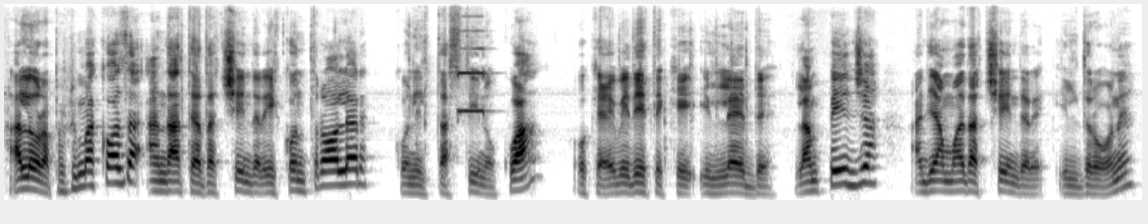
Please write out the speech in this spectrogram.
Allora, per prima cosa andate ad accendere il controller con il tastino qua, ok? Vedete che il LED lampeggia, andiamo ad accendere il drone,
